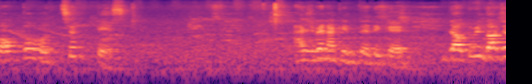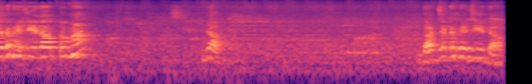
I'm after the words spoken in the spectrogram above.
তত হচ্ছে টেস্ট আসবে না কিন্তু এদিকে। যাও, তুমি দরজাটা ভেজিয়ে দাও তো, মা। যাও। দরজাটা ভেজিয়ে দাও।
